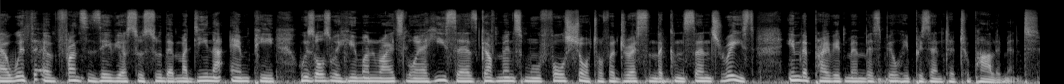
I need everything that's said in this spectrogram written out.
uh, with uh, Francis Xavier Sosu, the Medina MP, who is also a human rights lawyer. He says government's move falls short of addressing the concerns raised in the private members' bill he presented to Parliament.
